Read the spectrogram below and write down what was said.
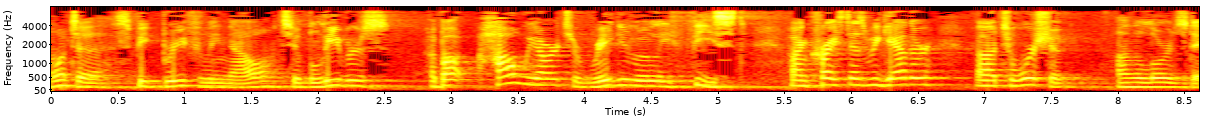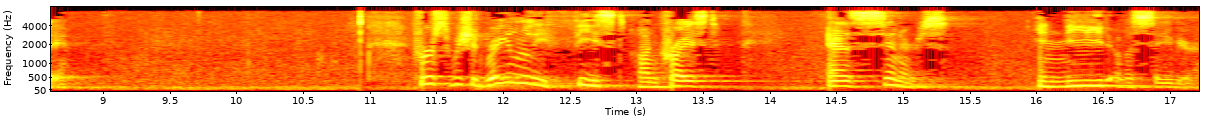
I want to speak briefly now to believers about how we are to regularly feast on Christ as we gather uh, to worship on the Lord's Day. First, we should regularly feast on Christ as sinners in need of a Savior.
